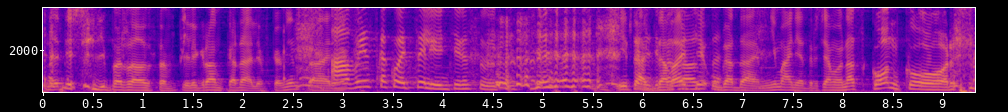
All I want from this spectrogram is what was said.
Напишите, пожалуйста, в телеграм-канале, в комментариях. А вы с какой целью интересуетесь? Итак, Скажите, давайте пожалуйста. угадаем. Внимание, друзья мои, у нас конкурс.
